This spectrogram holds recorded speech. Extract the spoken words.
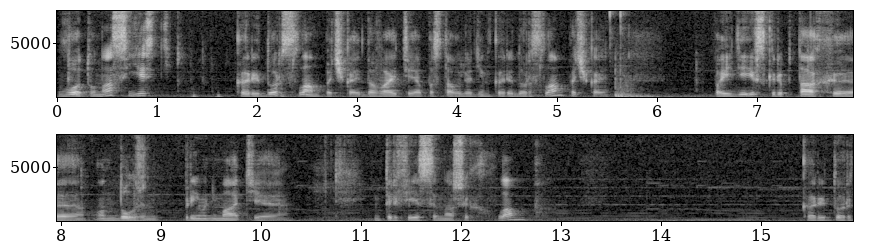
Вот, у нас есть коридор с лампочкой. Давайте я поставлю один коридор с лампочкой. По идее в скриптах э, он должен принимать э, интерфейсы наших ламп. Коридор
